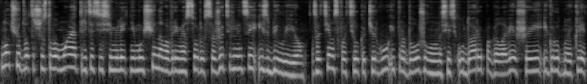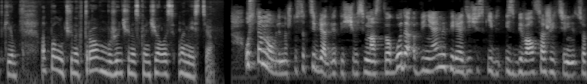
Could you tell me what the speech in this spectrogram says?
Ночью 26 мая 37-летний мужчина во время ссоры с сожительницей избил ее. Затем схватил кочергу и продолжил наносить удары по голове, шее и грудной клетке. От полученных травм женщина скончалась на месте. Установлено, что с октября 2018 года обвиняемый периодически избивал сожительницу,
